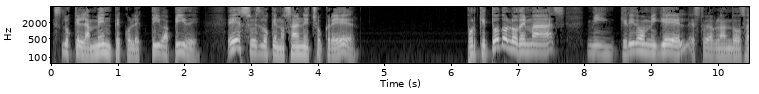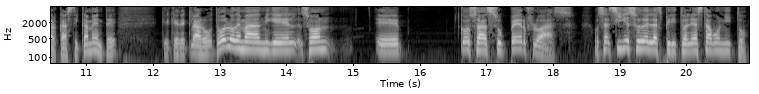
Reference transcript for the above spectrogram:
es lo que la mente colectiva pide. Eso es lo que nos han hecho creer. Porque todo lo demás, mi querido Miguel, estoy hablando sarcásticamente, que quede claro, todo lo demás, Miguel, son eh, cosas superfluas. O sea, sí, eso de la espiritualidad está bonito,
